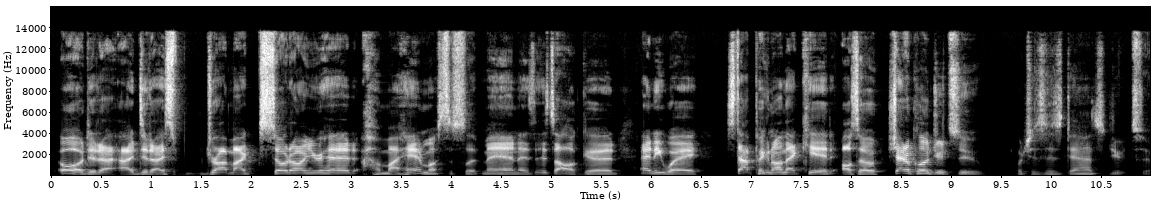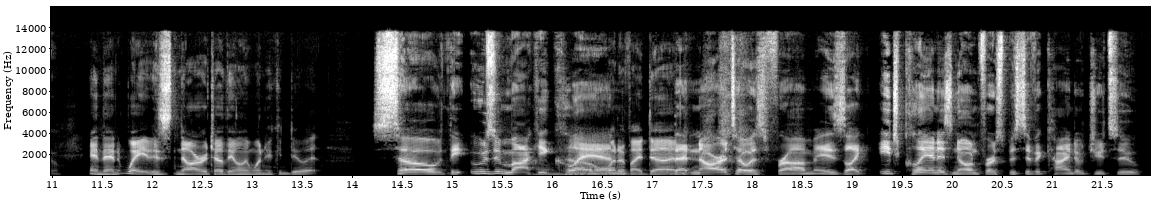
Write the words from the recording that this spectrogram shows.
Oh, did I, I did I drop my soda on your head? Oh, my hand must have slipped, man. It's, it's all good. Anyway, stop picking on that kid. Also, Shadow Clone Jutsu, which is his dad's jutsu. And then wait, is Naruto the only one who can do it? So the Uzumaki oh, clan. Oh, what have I done? That Naruto is from is like each clan is known for a specific kind of jutsu.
